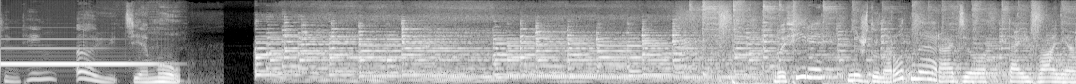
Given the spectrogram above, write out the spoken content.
В эфире Международное радио Тайваня.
